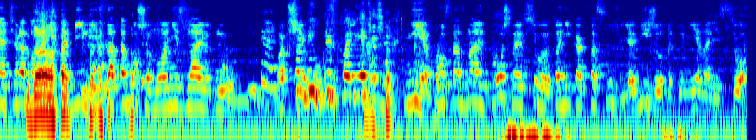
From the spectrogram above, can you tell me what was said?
меня вчера Да. только не побили из-за того, что ну, они знают, ну, вообще... Побить ну, бесполезно. Не, просто знают прошлое, все, вот они как-то слушают, я вижу вот эту ненависть, все.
